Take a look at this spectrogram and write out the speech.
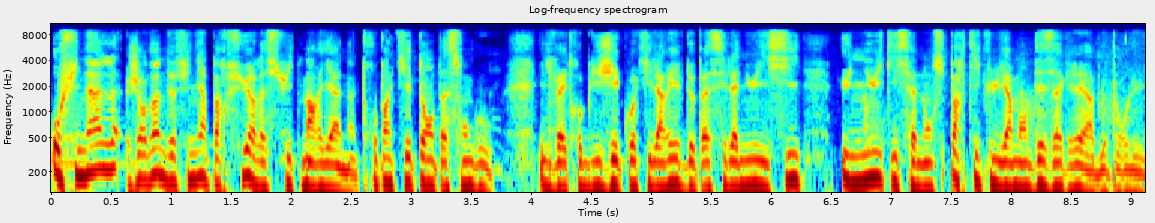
Au final, Jordan va finir par fuir la suite Marianne, trop inquiétante à son goût. Il va être obligé, quoi qu'il arrive, de passer la nuit ici, une nuit qui s'annonce particulièrement désagréable pour lui.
